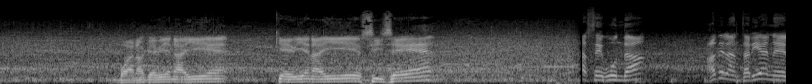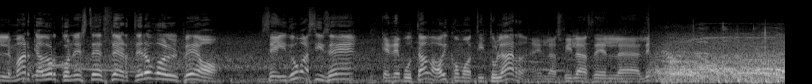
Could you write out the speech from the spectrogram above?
Bueno, que bien ahí. eh. Que bien ahí, Cissé. La segunda adelantaría en el marcador con este certero golpeo. Seydou Cissé, que debutaba hoy como titular en las filas del... eh,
